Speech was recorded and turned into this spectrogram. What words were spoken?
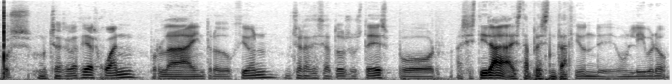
pues muchas gracias Juan por la introducción. Muchas gracias a todos ustedes por asistir a esta presentación de un libro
